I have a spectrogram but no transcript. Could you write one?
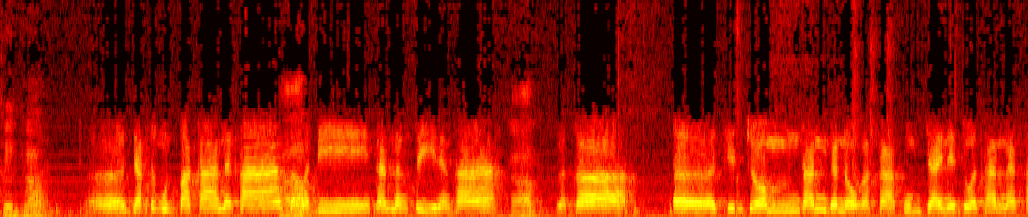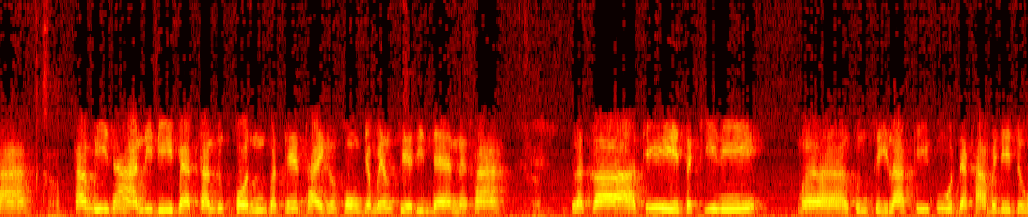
เชิญครับเอ่อจากสมุทรปราการนะคะครับสวัสดีท่านทั้งสี่นะคะ ครับ แล้วก็ เอ่อชื่นชมท่านกนกอากาภูมิใจในตัวท่านนะคะ ครับ ถ้ามีทหารดีๆ แบบท่านทุกคนประเทศไทยก็คงจะไม่ต้องเสียดินแดนนะคะ ครับ แล้วก็ที่ตะกี้นี้เอ่อคุณศรีรัตน์ที่พูดนะคะ ไม่ได้ดู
